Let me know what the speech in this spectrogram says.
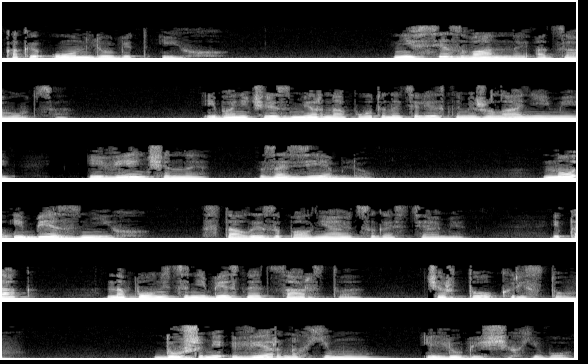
как и Он любит их. Не все званные отзовутся, ибо они чрезмерно опутаны телесными желаниями и венчаны за землю. Но и без них столы заполняются гостями. И так наполнится небесное царство, чертог Христов, душами верных Ему и любящих Его.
